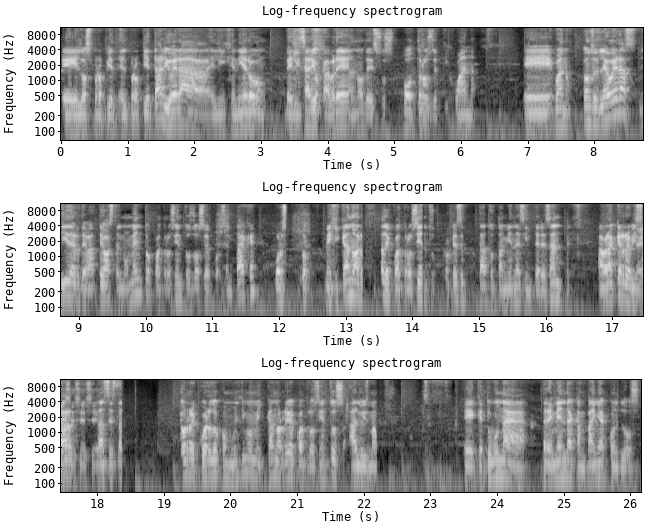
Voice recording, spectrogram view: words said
los el propietario era el ingeniero Belisario Cabrera, ¿no? De esos Potros de Tijuana. Eh, bueno, entonces Leo Eras, líder de bateo hasta el momento, 412 de porcentaje. Por cierto, mexicano arriba de 400. Creo que ese dato también es interesante. Habrá que revisar las estadísticas. Yo recuerdo como último mexicano arriba de 400 a Luis Manuel eh, que tuvo una tremenda campaña con los,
